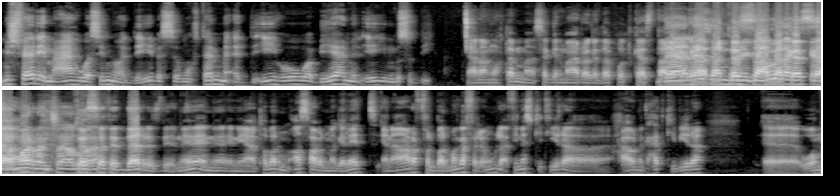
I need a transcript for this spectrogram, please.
مش فارق معاه هو سنه قد إيه بس مهتم قد إيه هو بيعمل إيه ينبسط بيه. أنا مهتم أسجل معاه الراجل ده بودكاست. ده على. لازم ده قصة ده قصة مرة إن شاء الله. قصة تدرس دي. ان ان إن يعتبر من أصعب المجالات. يعني أعرف في البرمجة في العموم لا في ناس كتيرة حققوا نجاحات كبيرة آه، وهم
